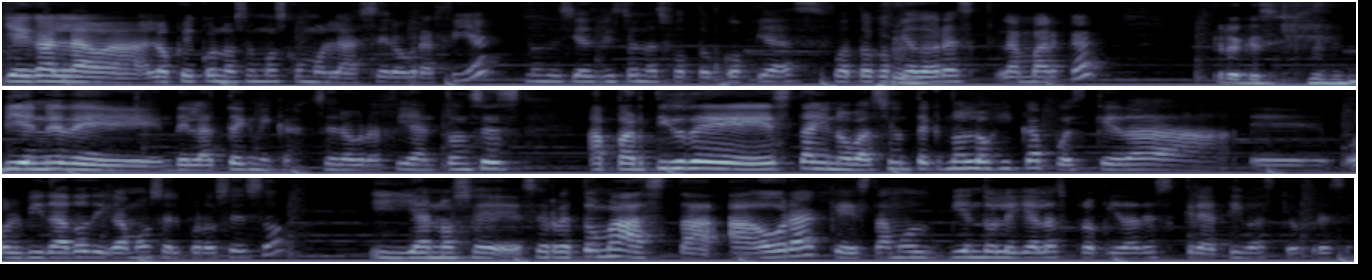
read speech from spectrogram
llega la- lo que hoy conocemos como la serografía. No sé si has visto en las fotocopias, fotocopiadoras la marca Creo que sí. viene de, de la técnica, serografía. Entonces, a partir de esta innovación tecnológica, pues queda eh, olvidado, digamos, el proceso y ya no se, se retoma hasta ahora que estamos viéndole ya las propiedades creativas que ofrece.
